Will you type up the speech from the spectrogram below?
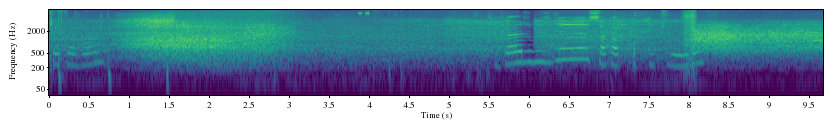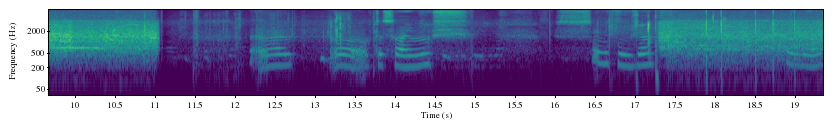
Tekrardan. Bu sefer bizde sakatlık geçiriyoruz. Hemen orta saymış. Seni koyacağım. Öyle.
